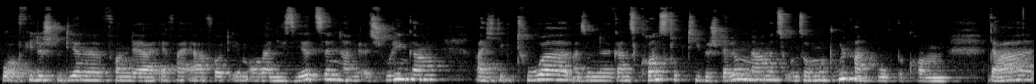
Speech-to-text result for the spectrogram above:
wo auch viele Studierende von der FH Erfurt eben organisiert sind, haben wir als Studiengang Architektur, also eine ganz konstruktive Stellungnahme zu unserem Modulhandbuch bekommen. Da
